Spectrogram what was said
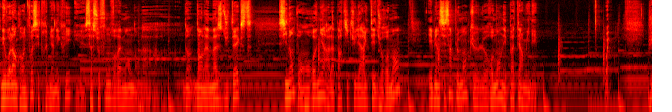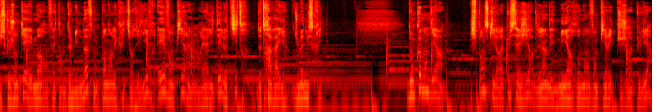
Mais voilà, encore une fois, c'est très bien écrit et ça se fond vraiment dans la, dans, la masse du texte. Sinon, pour en revenir à la particularité du roman, eh bien c'est simplement que le roman n'est pas terminé. Ouais. Puisque Jonquet est mort en fait en 2009, donc pendant l'écriture du livre, et Vampire est en réalité le titre de travail du manuscrit. Donc comment dire? Je pense qu'il aurait pu s'agir de l'un des meilleurs romans vampiriques que j'aurais pu lire,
